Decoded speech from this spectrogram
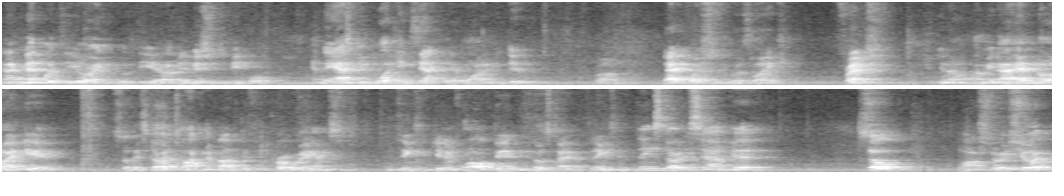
And I met with the, with the uh, admissions people, and they asked me what exactly I wanted to do. Well, that question was like French, you know, I mean, I had no idea. So they started talking about different programs and things to get involved in and those type of things, and things started to sound good. So, long story short,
